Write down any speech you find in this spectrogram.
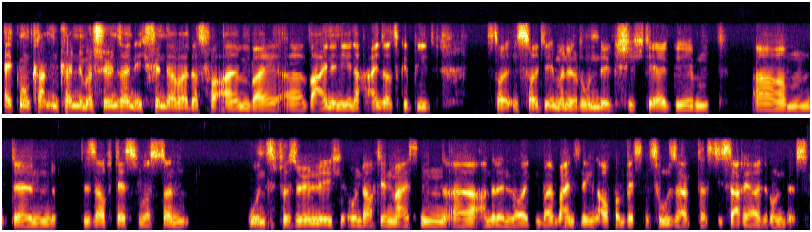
Äh, Ecken und Kanten können immer schön sein. Ich finde aber, dass vor allem bei äh, Weinen, je nach Einsatzgebiet, soll, es sollte immer eine runde Geschichte ergeben. Ähm, denn das ist auch das, was dann uns persönlich und auch den meisten äh, anderen Leuten beim Weinslingen auch am besten zusagt, dass die Sache halt rund ist.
